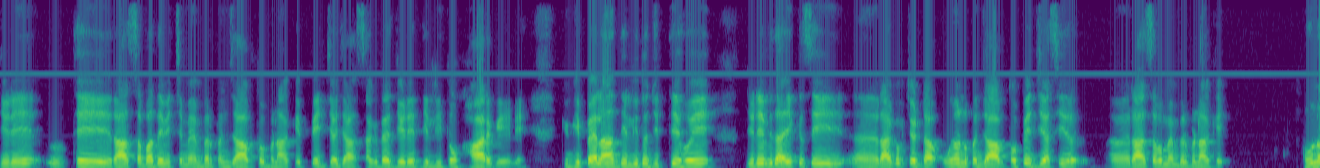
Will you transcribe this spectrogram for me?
ਜਿਹੜੇ ਉੱਥੇ ਰਾਜ ਸਭਾ ਦੇ ਵਿੱਚ ਮੈਂਬਰ ਪੰਜਾਬ ਤੋਂ ਬਣਾ ਕੇ ਭੇਜਿਆ ਜਾ ਸਕਦਾ ਜਿਹੜੇ ਦਿੱਲੀ ਤੋਂ ਹਾਰ ਗਏ ਨੇ। ਕਿਉਂਕਿ ਪਹਿਲਾਂ ਦਿੱਲੀ ਤੋਂ ਜਿੱਤੇ ਹੋਏ ਜਿਹੜੇ ਵਿਧਾਇਕ ਸੀ ਰਾਘਵ ਚੱਡਾ ਉਹਨਾਂ ਨੂੰ ਪੰਜਾਬ ਤੋਂ ਭੇਜਿਆ ਸੀ ਰਾਜ ਸਭਾ ਮੈਂਬਰ ਬਣਾ ਕੇ। ਹੁਣ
